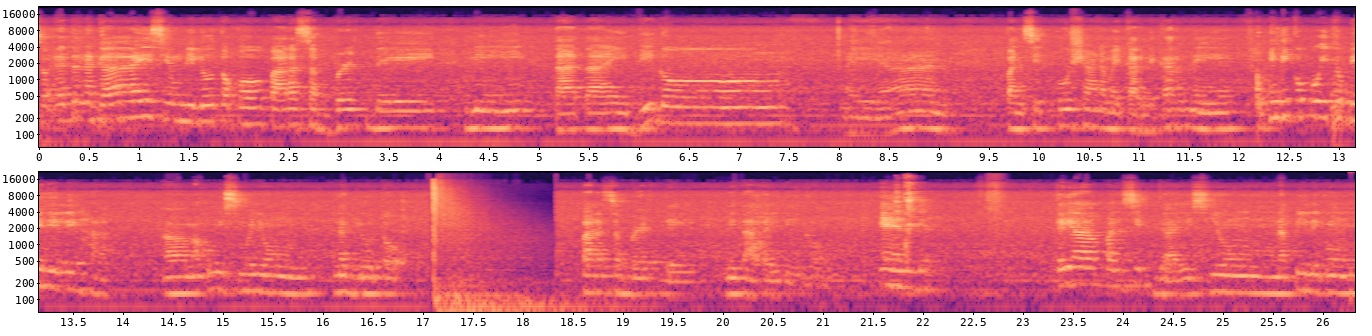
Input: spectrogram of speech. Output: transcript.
So, eto na guys, yung niluto ko para sa birthday ni Tatay Digong. Ayan. Pansit po siya na may karne-karne. Hindi ko po ito binili ha. Um, ako mismo yung nagluto para sa birthday ni Tatay Digong. And kaya pansit guys, yung napili kong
